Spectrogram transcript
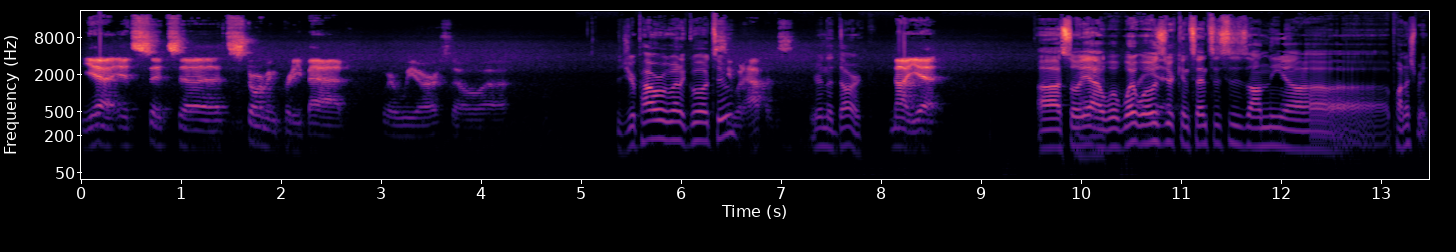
Yeah, it's it's uh, it's storming pretty bad where we are, so uh, Did your power go go out see what happens. You're in the dark. Not yet. Uh, so Not yeah, yet. what what, what was yet. your consensus on the uh, punishment?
